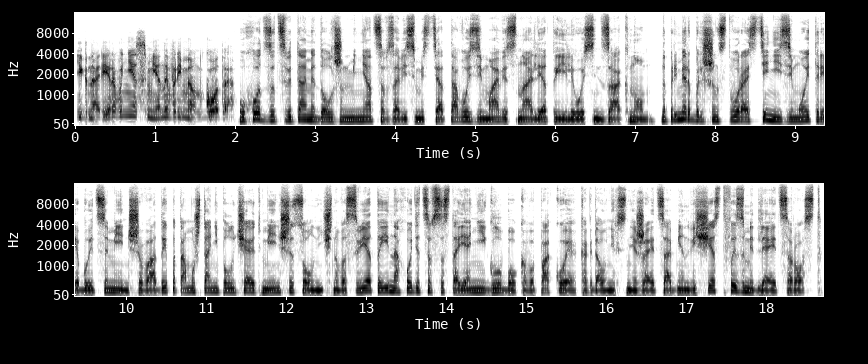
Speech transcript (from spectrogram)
игнорирование смены времен года. Уход за цветами должен меняться в зависимости от того, зима, весна, лето или осень за окном. Например, большинству растений зимой требуется меньше воды, потому что они получают меньше солнечного света и находятся в состоянии глубокого покоя, когда у них снижается обмен веществ и замедляется рост.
